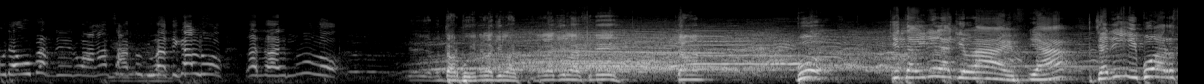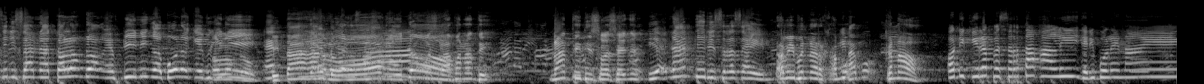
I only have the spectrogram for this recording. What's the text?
udah uber di ruangan satu dua tiga lu lari-lari melulu. Ya, ya, bentar bu, ini lagi live, ini lagi live ini. Jangan. Bu, kita ini lagi live ya. Jadi ibu harusnya di sana. Tolong dong FD ini nggak boleh kayak Tolong begini. dong. Eh, Ditahan FD dong. harus. Selama nanti. Nanti diselesainya. Ya nanti diselesain. Tapi benar, kamu, Kamu- kenal. Oh dikira peserta kali, jadi boleh naik.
